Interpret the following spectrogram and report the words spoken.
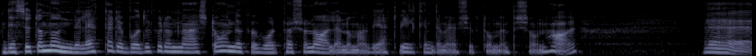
Dessutom underlättar det både för de närstående och för vårdpersonalen om man vet vilken demenssjukdom en person har. Eh,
